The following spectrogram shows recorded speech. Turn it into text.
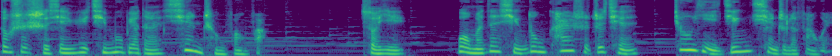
都是实现预期目标的现成方法，所以我们在行动开始之前就已经限制了范围。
